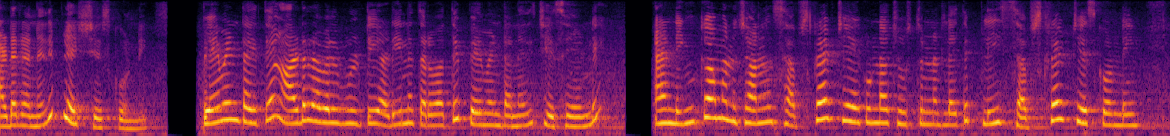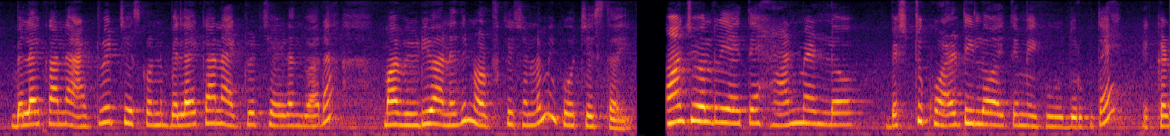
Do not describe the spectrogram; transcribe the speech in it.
ఆర్డర్ అనేది ప్లేస్ చేసుకోండి. పేమెంట్ అయితే ఆర్డర్ అవైలబిలిటీ అడిగిన తర్వాతే పేమెంట్ అనేది చేసేయండి. అండ్ ఇంకా మన ఛానల్ సబ్స్క్రైబ్ చేయకుండా చూస్తున్నట్లయితే ప్లీజ్ సబ్స్క్రైబ్ చేసుకోండి. బెల్ యాక్టివేట్ చేసుకోండి. బెల్ ఐకాన్ యాక్టివేట్ చేయడం ద్వారా మా వీడియో అనేది నోటిఫికేషన్లో మీకు వచ్చేస్తాయి. ఆ జ్యువెలరీ అయితే హ్యాండ్మేడ్లో బెస్ట్ క్వాలిటీలో అయితే మీకు దొరుకుతాయి. ఎక్కడ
